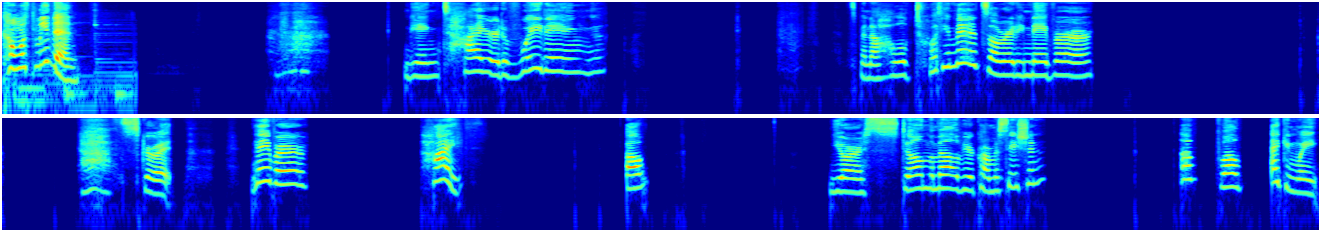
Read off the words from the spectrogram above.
Come with me then. Getting tired of waiting. It's been a whole 20 minutes already, neighbor. Ah, screw it. Neighbor! Hi! Oh. You're still in the middle of your conversation? Oh, well, I can wait.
